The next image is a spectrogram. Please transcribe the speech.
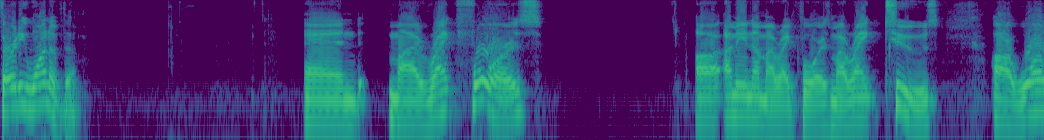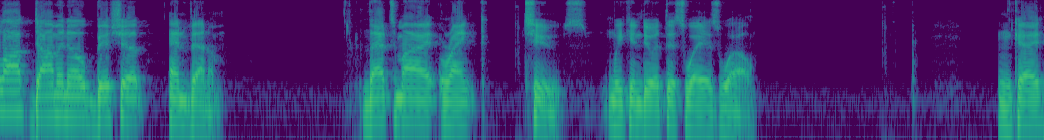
31 of them. And my rank fours are, I mean, not my rank fours, my rank twos are Warlock, Domino, Bishop, and Venom. That's my rank twos. We can do it this way as well. Okay,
